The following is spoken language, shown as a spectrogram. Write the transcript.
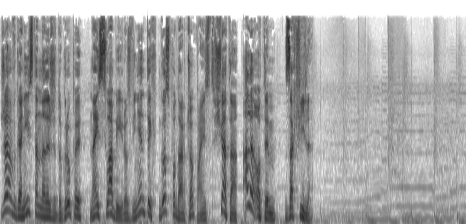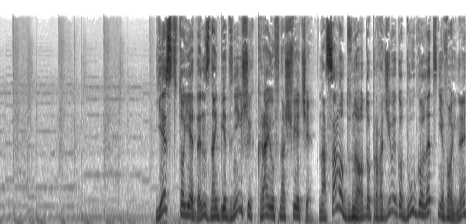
że Afganistan należy do grupy najsłabiej rozwiniętych gospodarczo państw świata. Ale o tym za chwilę. Jest to jeden z najbiedniejszych krajów na świecie. Na samo dno doprowadziły go długoletnie wojny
